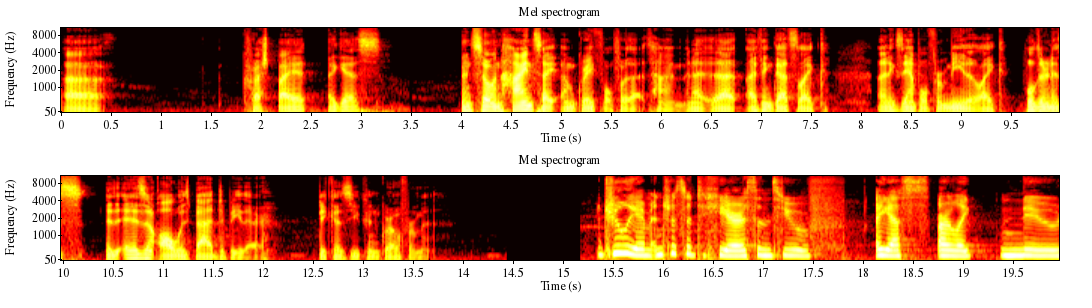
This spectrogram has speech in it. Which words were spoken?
uh crushed by it I guess and so in hindsight I'm grateful for that time and I, that I think that's like an example for me that like wilderness it, it isn't always bad to be there because you can grow from it Julie, I'm interested to hear since you've, I guess, are like new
